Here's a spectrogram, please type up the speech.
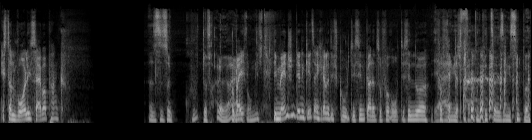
Ist dann Wally Cyberpunk? Das ist eine gute Frage, ja. Wobei, warum nicht? Die Menschen, denen geht es eigentlich relativ gut. Die sind gar nicht so verrot, die sind nur ja, verfettet. Fett und Pizza ist eigentlich super.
